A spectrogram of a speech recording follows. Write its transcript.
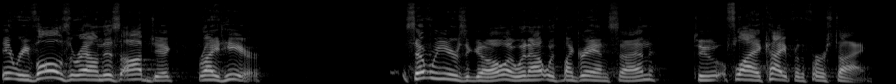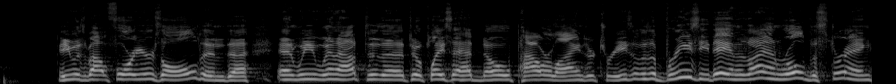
It revolves around this object right here. Several years ago, I went out with my grandson to fly a kite for the first time. He was about four years old, and, uh, and we went out to, the, to a place that had no power lines or trees. It was a breezy day, and as I unrolled the string,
